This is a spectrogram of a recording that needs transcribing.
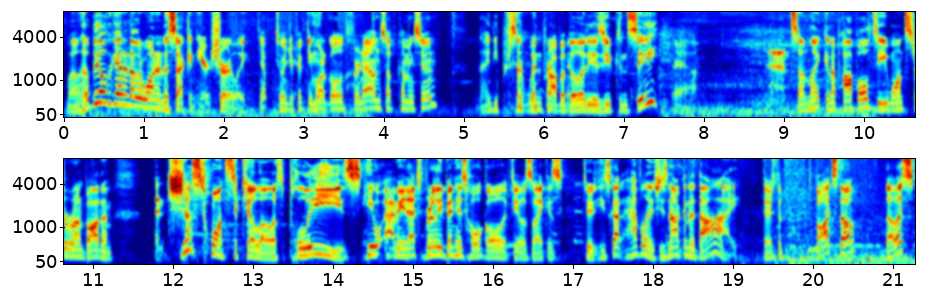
Well, he'll be able to get another one in a second here, surely. Yep, 250 more gold for Nouns upcoming soon. 90% win probability, as you can see. Yeah. And Sunlight gonna pop ulti, wants to run bottom, and just wants to kill Ellis. Please. He, I mean, that's really been his whole goal. It feels like is Dude, he's got Avalanche. He's not gonna die. there's the bots though. Ellis.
